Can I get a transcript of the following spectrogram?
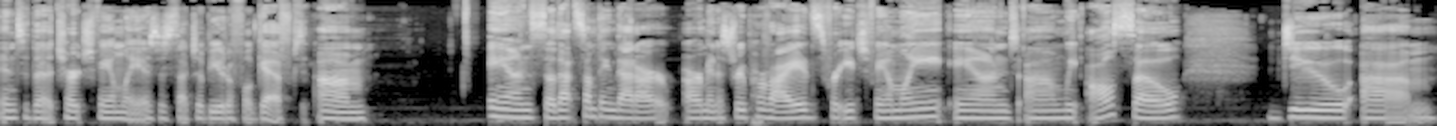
into the church family is just such a beautiful gift. Um, and so that's something that our our ministry provides for each family. And um, we also do um,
